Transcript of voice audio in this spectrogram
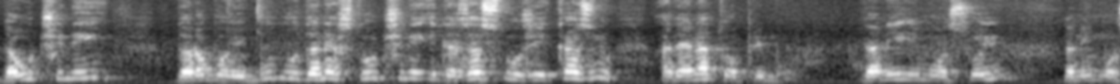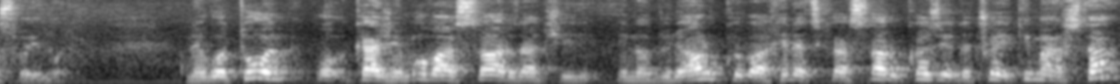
da učini, da robovi budu, da nešto učini i da zasluži kaznu, a da je na to primora. Da nije imao svoju, da nije imao svoju bolju. Nego to, kažem, ova stvar, znači, i na dunjalu, koja je ahiretska stvar, ukazuje da čovjek ima šta?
